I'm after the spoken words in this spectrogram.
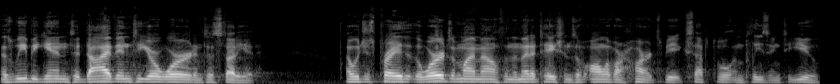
as we begin to dive into your word and to study it, I would just pray that the words of my mouth and the meditations of all of our hearts be acceptable and pleasing to you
